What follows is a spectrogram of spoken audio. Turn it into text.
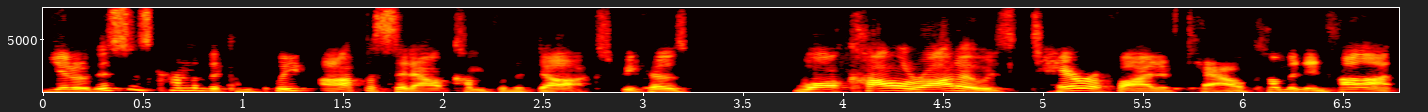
you know, this is kind of the complete opposite outcome for the Ducks because while Colorado is terrified of Cal coming in hot,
